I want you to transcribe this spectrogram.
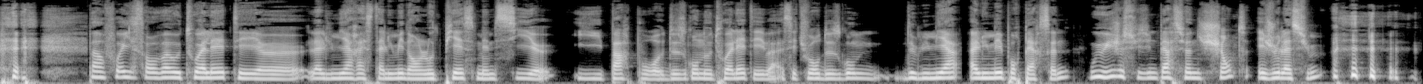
parfois il s'en va aux toilettes et la lumière reste allumée dans l'autre pièce même si il part pour deux secondes aux toilettes et bah, c'est toujours deux secondes de lumière allumée pour personne. Oui oui, je suis une personne chiante et je l'assume.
